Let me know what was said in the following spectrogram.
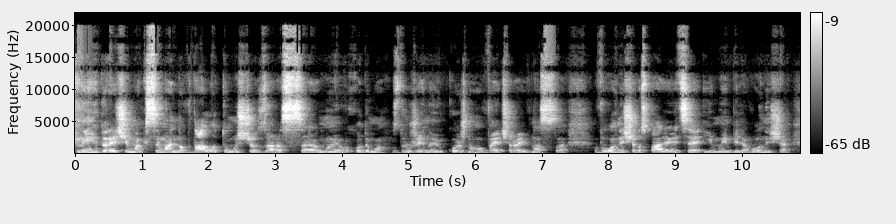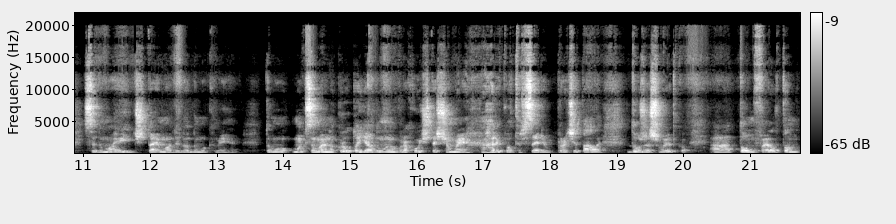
Книги, до речі, максимально вдало, тому що зараз е, ми виходимо з дружиною кожного вечора, і в нас е, вогнище розпалюється, і ми біля вогнища сидимо і читаємо один одному книги. Тому максимально круто. Я думаю, враховуючи те, що ми Гаррі Поттер серію прочитали дуже швидко. Том Фелтон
